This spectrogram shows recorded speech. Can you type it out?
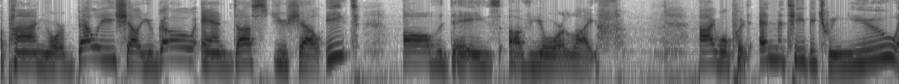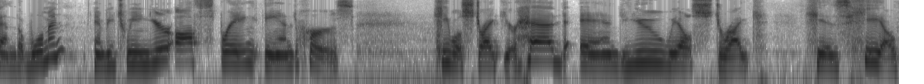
Upon your belly shall you go, and dust you shall eat all the days of your life. I will put enmity between you and the woman, and between your offspring and hers. He will strike your head, and you will strike his heel.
